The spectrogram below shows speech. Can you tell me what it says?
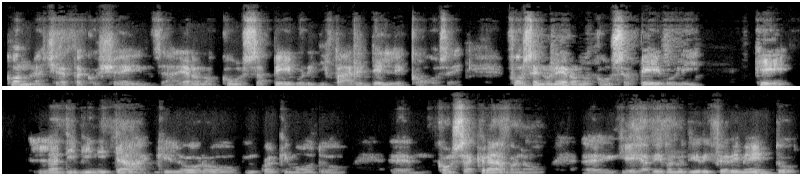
con una certa coscienza, erano consapevoli di fare delle cose, forse non erano consapevoli che la divinità che loro in qualche modo eh, consacravano eh, e avevano di riferimento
